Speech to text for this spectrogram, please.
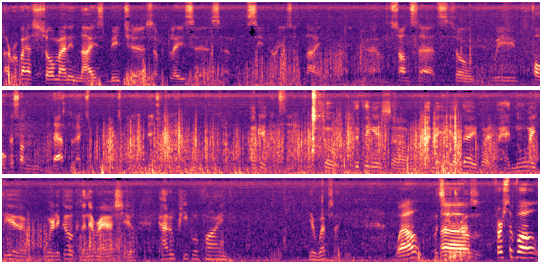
Aruba has so many nice beaches and places and sceneries at night. You have sunsets, so we focus on that to exp- expose it digitally. Okay. you can see. So the thing is, um, I met you the other day, but I had no idea where to go because I never asked you. How do people find your website? Well, What's the address? um, first of all,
